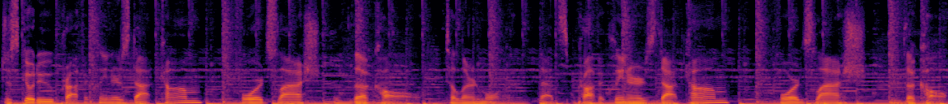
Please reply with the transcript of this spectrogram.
Just go to profitcleaners.com forward slash the call to learn more. That's profitcleaners.com forward slash the call.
